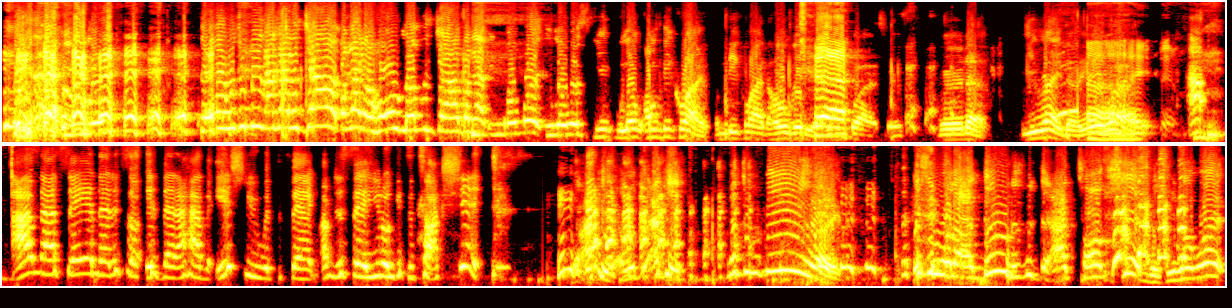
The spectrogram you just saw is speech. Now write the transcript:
Hey, what you mean? I got a job. I got a whole nother job. I got. You know what? You know what? You, know, I'm gonna be quiet. I'm gonna be quiet the whole video. I'm be quiet. Sis. Word up. You right though. You're uh, right. I, I'm not saying that it's a, that I have an issue with the fact. I'm just saying you don't get to talk shit. I can't, I can't, what you mean? Like, this is what I do. This is I talk shit, but you know what?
